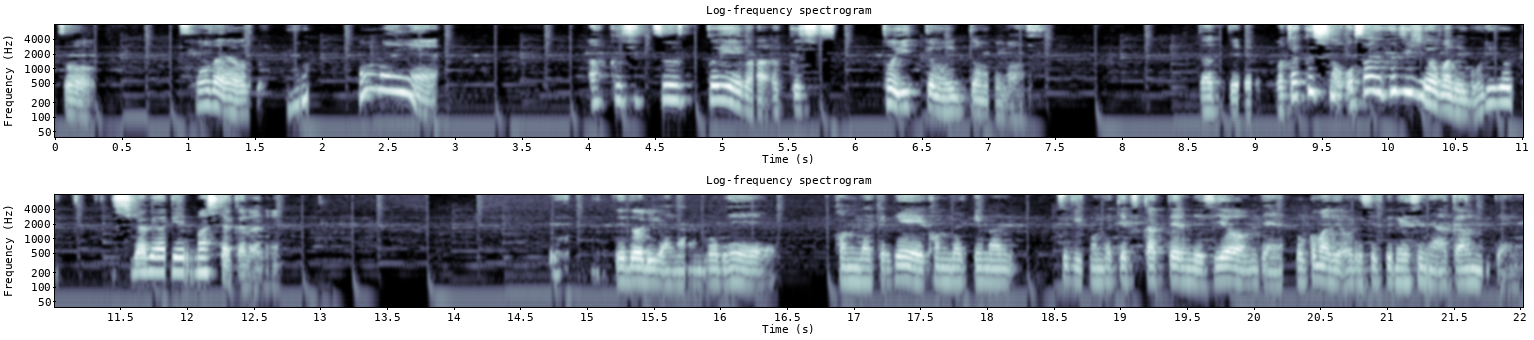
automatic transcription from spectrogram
そう。そうだよ。ほんまにね、悪質といえば悪質と言ってもいいと思います。だって、私のお財布事情までゴリゴリ調べ上げましたからね。手取りがなんぼで、こんだけで、こんだけ今、次こんだけ使ってるんですよ、みたいな。ここまで俺説明せなあかん、みたいな。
